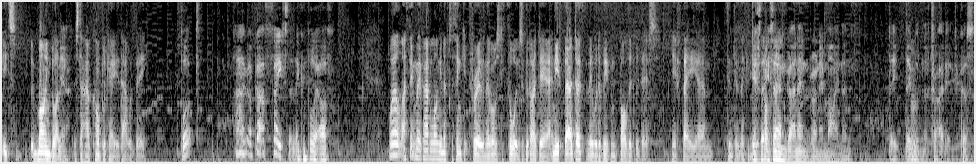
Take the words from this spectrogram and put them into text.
it's mind blowing Yeah. as to how complicated that would be. But I've got a faith that they can pull it off. Well, I think they've had long enough to think it through, and they've obviously thought it was a good idea. And if they, I don't think they would have even bothered with this if they um, didn't think they could do If it they, if they hadn't got an end run in mind, then they they Hmm. wouldn't have tried it because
